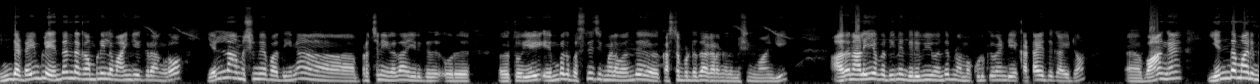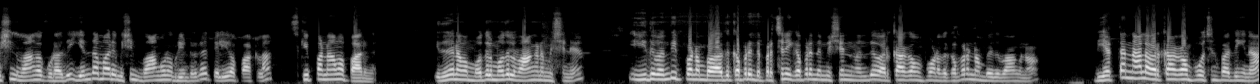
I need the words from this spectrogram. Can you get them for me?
இந்த டைம்ல எந்தெந்த கம்பெனியில் வாங்கியிருக்கிறாங்களோ எல்லா மிஷினுமே பார்த்தீங்கன்னா பிரச்சனைகள் தான் இருக்குது. ஒரு எண்பது பர்சன்டேஜ்க்கு மேலே வந்து கஷ்டப்பட்டு தான் இருக்கிறாங்க இந்த மிஷின் வாங்கி. அதனாலேயே பார்த்தீங்கன்னா இந்த ரிவ்யூ வந்து நம்ம கொடுக்க வேண்டிய கட்டாயத்துக்கு ஆகிட்டோம் வாங்க எந்த மாதிரி மிஷின் வாங்கக்கூடாது எந்த மாதிரி மிஷின் வாங்கணும் அப்படின்றத தெளிவாக பார்க்கலாம். ஸ்கிப் பண்ணாமல் பாருங்கள் இதுதான் நம்ம முதல் முதல் வாங்கின மிஷினு இது வந்து இப்போ நம்ம அதுக்கப்புறம் இந்த பிரச்சனைக்கு அப்புறம் இந்த மிஷின் வந்து ஒர்க் ஆகாமல் போனதுக்கப்புறம் நம்ம இது வாங்கினோம். இது எத்தனை நாள் ஒர்க் ஆகாமல் போச்சுன்னு பார்த்தீங்கன்னா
